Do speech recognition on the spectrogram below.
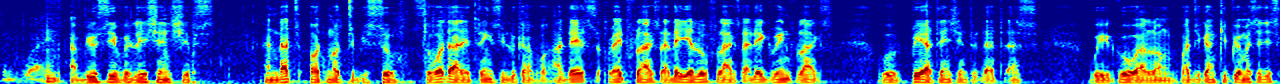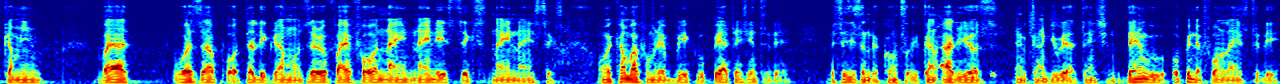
some people are in abusive relationships, and that ought not to be so. So, what are the things you look at for? Are there red flags? Are there yellow flags? Are there green flags? We'll pay attention to that as we go along. But you can keep your messages coming via WhatsApp or Telegram on 0549 986 996. When we come back from the break, we'll pay attention to the messages on the console. You can add yours and we can give it attention. Then we'll open the phone lines today.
